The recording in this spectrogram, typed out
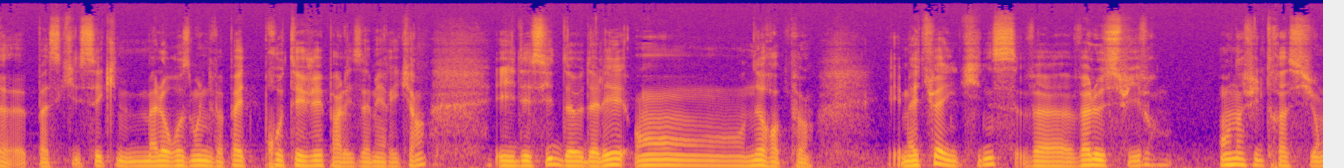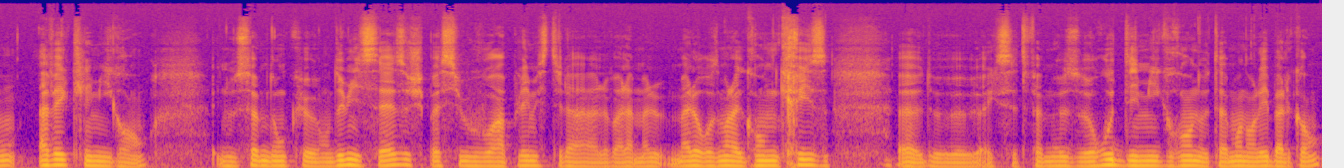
Euh, parce qu'il sait qu'il malheureusement il ne va pas être protégé par les Américains et il décide d'aller en Europe. Et Matthew Hankins va, le suivre en infiltration avec les migrants. Nous sommes donc euh, en 2016, je ne sais pas si vous vous rappelez, mais c'était la, malheureusement la grande crise euh, de, avec cette fameuse route des migrants, notamment dans les Balkans.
